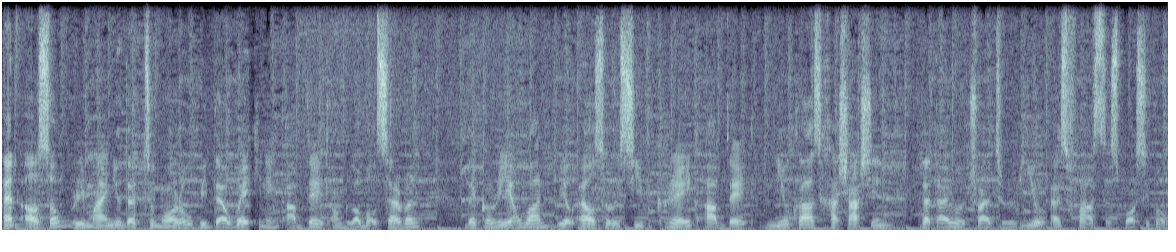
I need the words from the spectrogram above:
And also remind you that tomorrow with the Awakening update on global server, the Korean one will also receive great update, new class Hashashin that I will try to review as fast as possible.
